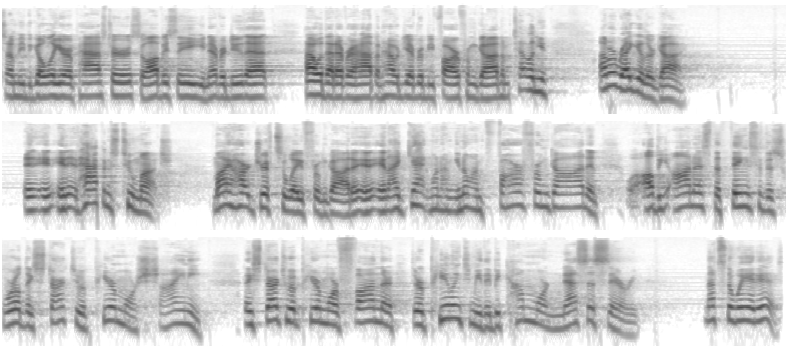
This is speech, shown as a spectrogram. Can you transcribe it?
some of you go, Well, you're a pastor, so obviously you never do that. How would that ever happen? How would you ever be far from God? I'm telling you, I'm a regular guy. And, and, and it happens too much. My heart drifts away from God. And, and I get when I'm, you know, I'm far from God, and I'll be honest, the things of this world, they start to appear more shiny. They start to appear more fun. They're, they're appealing to me. They become more necessary. And that's the way it is.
